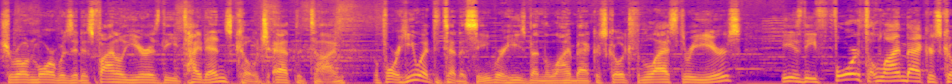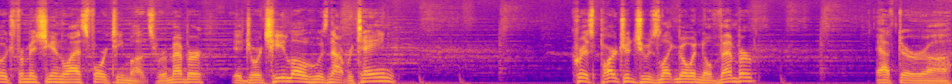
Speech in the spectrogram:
Sherrone Moore was in his final year as the tight ends coach at the time before he went to Tennessee, where he's been the linebackers coach for the last three years. He is the fourth linebackers coach for Michigan in the last 14 months. Remember, George Helow, who was not retained, Chris Partridge, who was let go in November after uh,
